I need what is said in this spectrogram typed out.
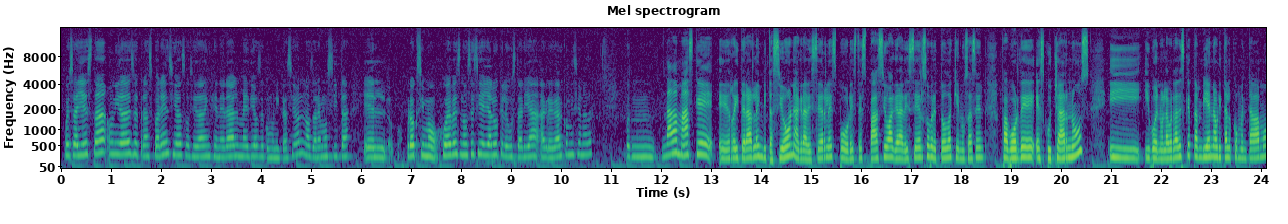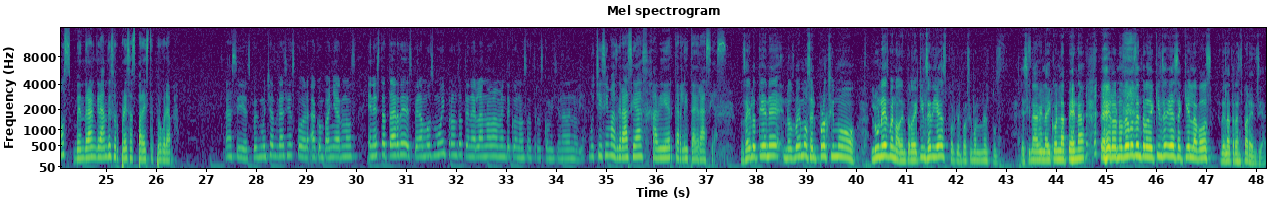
Pues ahí está, unidades de transparencia, sociedad en general, medios de comunicación. Nos daremos cita el próximo jueves. No sé si hay algo que le gustaría agregar, comisionada. Pues nada más que eh, reiterar la invitación, agradecerles por este espacio, agradecer sobre todo a quienes nos hacen favor de escucharnos y, y bueno, la verdad es que también ahorita lo comentábamos, vendrán grandes sorpresas para este programa. Así es, pues muchas gracias por acompañarnos en esta tarde. Esperamos muy pronto tenerla nuevamente con nosotros, comisionada Nubia. Muchísimas gracias, Javier, Carlita, gracias. Pues ahí lo tiene. Nos vemos el próximo lunes, bueno, dentro de 15 días, porque el próximo lunes pues es inhábil y con la pena, pero nos vemos dentro de 15 días aquí en La Voz de la Transparencia.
